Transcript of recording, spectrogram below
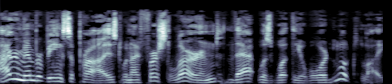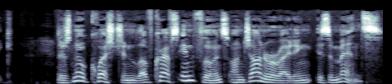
I remember being surprised when I first learned that was what the award looked like. There's no question Lovecraft's influence on genre writing is immense.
